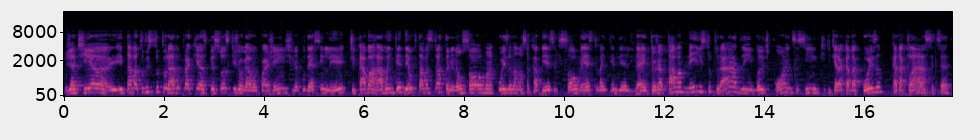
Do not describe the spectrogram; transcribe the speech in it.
já tinha. E tava tudo estruturado para que as pessoas que jogavam com a gente né, pudessem ler de cabo a rabo e entender o que estava se tratando, e não só uma coisa na nossa cabeça que só o mestre vai entender ali. Né? Então já tava meio estruturado em bullet points, assim, o que, que era cada coisa, cada classe, etc.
